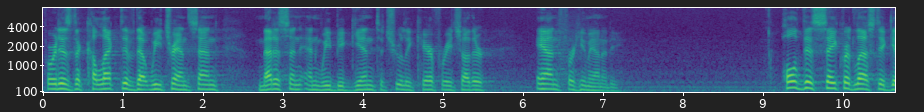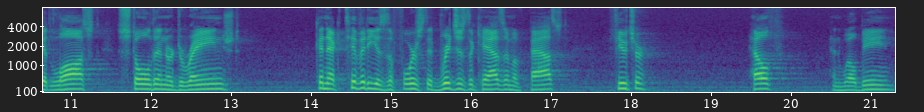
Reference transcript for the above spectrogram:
for it is the collective that we transcend medicine and we begin to truly care for each other and for humanity. Hold this sacred lest it get lost, stolen, or deranged. Connectivity is the force that bridges the chasm of past, future, health, and well being,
